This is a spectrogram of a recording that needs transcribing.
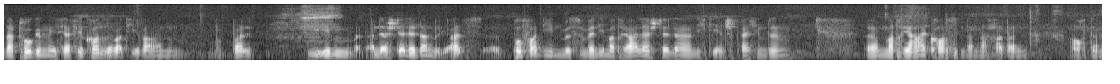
naturgemäß ja viel konservativer an, weil die eben an der Stelle dann als Puffer dienen müssen, wenn die Materialhersteller nicht die entsprechenden äh, Materialkosten dann nachher dann auch dann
